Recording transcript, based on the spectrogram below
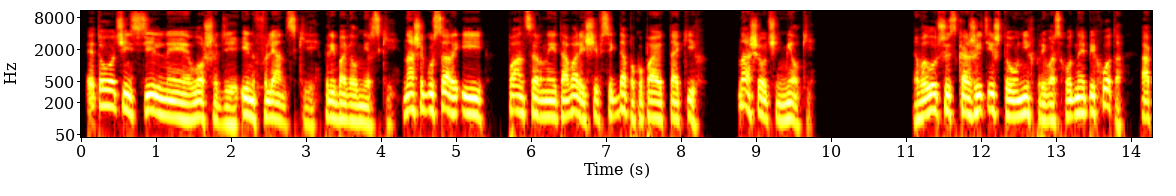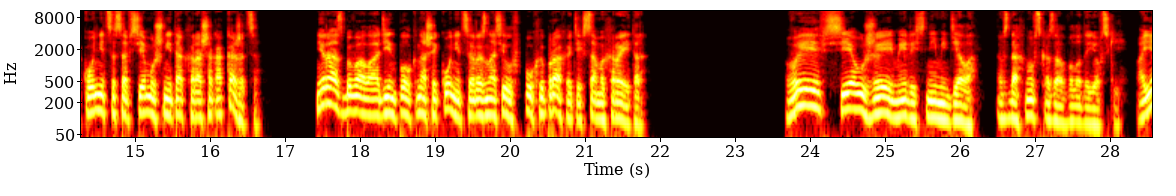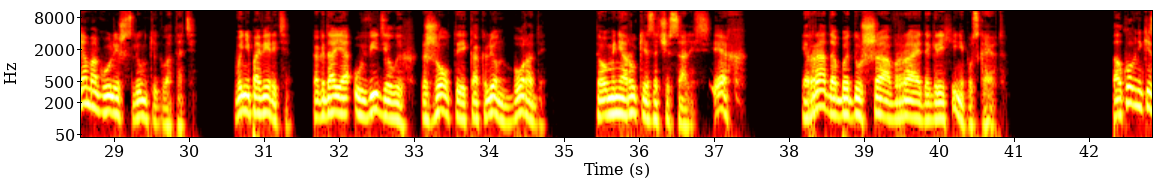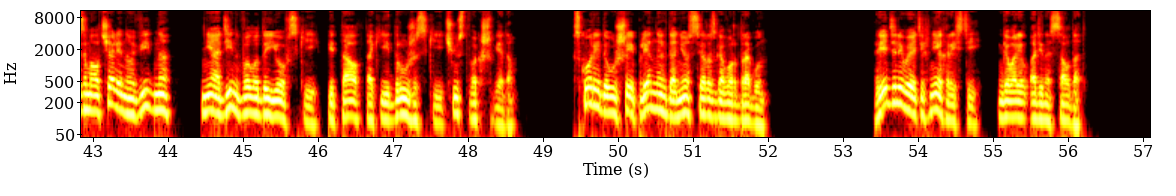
Это очень сильные лошади, инфлянские, прибавил Мирский. Наши гусары и панцирные товарищи всегда покупают таких. Наши очень мелкие. Вы лучше скажите, что у них превосходная пехота, а конница совсем уж не так хороша, как кажется. Не раз бывало, один полк нашей конницы разносил в пух и прах этих самых рейтер. «Вы все уже имели с ними дело», — вздохнув, сказал Володаевский. «А я могу лишь слюнки глотать. Вы не поверите, когда я увидел их, желтые, как лен, бороды, то у меня руки зачесались. Эх, и рада бы душа в рай да грехи не пускают». Полковники замолчали, но, видно, ни один Володаевский питал такие дружеские чувства к шведам. Вскоре до ушей пленных донесся разговор драгун. «Видели вы этих нехристей?» — говорил один из солдат.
